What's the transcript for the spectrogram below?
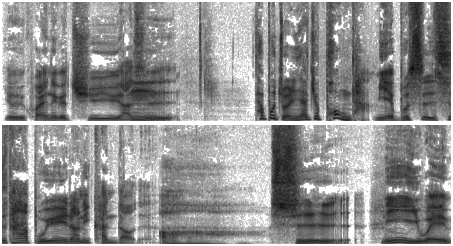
有一块那个区域啊，是他不准人家去碰他，也不是，是他不愿意让你看到的哦。是你以为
